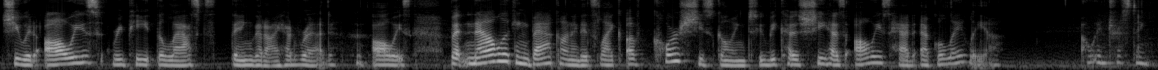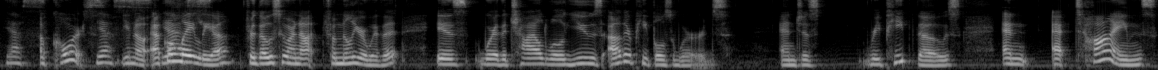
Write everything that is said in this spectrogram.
She would always repeat the last thing that I had read, always. But now looking back on it, it's like, of course she's going to because she has always had echolalia. Oh, interesting. Yes. Of course. Yes, You know, yes. echolalia, for those who are not familiar with it, is where the child will use other people's words and just repeat those. And at times,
